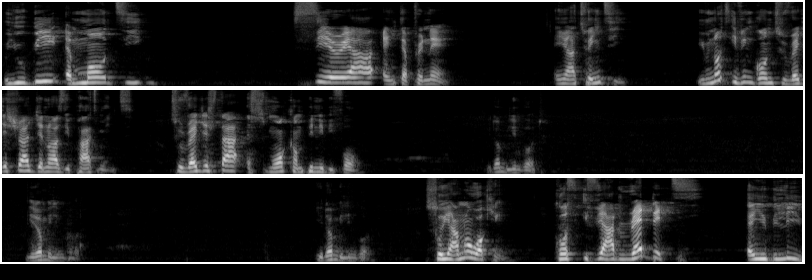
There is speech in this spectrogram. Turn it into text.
you'll be a multi serial entrepreneur. And you are 20. You've not even gone to Registrar General's department to register a small company before. You don't believe God. You don't believe God. You don't believe God. So you are not working. Because if you had read it and you believe,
